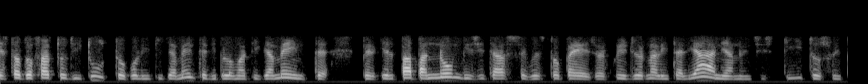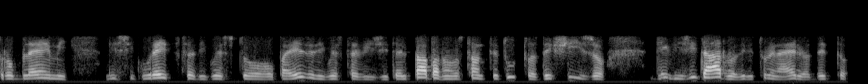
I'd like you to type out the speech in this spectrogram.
è stato fatto di tutto politicamente e diplomaticamente perché il Papa non visitasse questo paese. Alcuni giornali italiani hanno insistito sui problemi di sicurezza di questo paese, di questa visita. Il Papa, nonostante tutto, ha deciso di visitarlo, addirittura in aereo ha detto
